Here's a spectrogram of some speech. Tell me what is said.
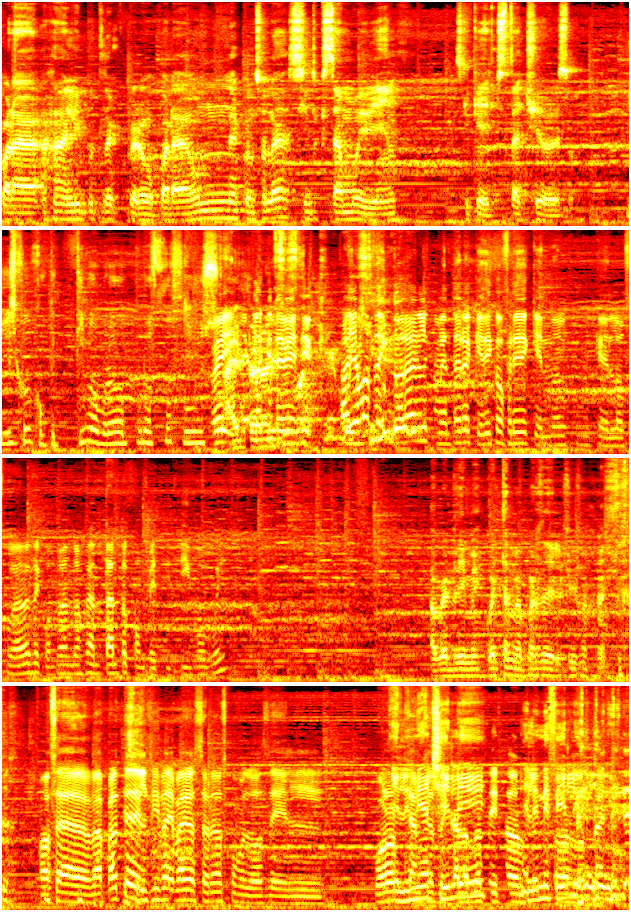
para, ajá, el input lag, pero para una consola siento que está muy bien. Así que está chido eso. Yo es juego competitivo, bro, puro fufus. Güey, Ay, pero ya vamos a ignorar el comentario que dijo Freddy que, no, que los jugadores de control no juegan tanto competitivo, güey. A ver, dime, cuéntame aparte del FIFA. O sea, aparte del FIFA hay varios torneos como los del World El Champions de Call of NHL, Duty todo- el NFL. Todos los años,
